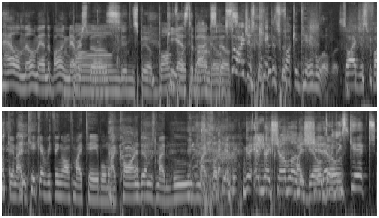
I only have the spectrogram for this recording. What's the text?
Hell no, man. The bong never Bong spills. Didn't spill. Bong full P.S. of the bong tobacco. spilled. So I just kicked this fucking table over. So I just fucking I kick everything off my table, my condoms, my lube, my fucking. I'm gonna M Night Shyamalan My this shit. dildos. Everything's kicked.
